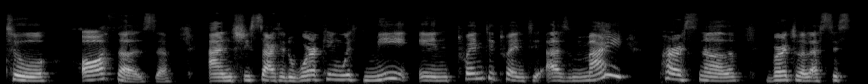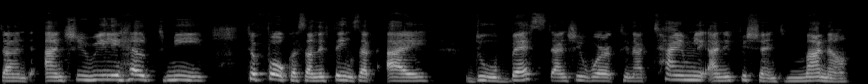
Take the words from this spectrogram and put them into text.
to authors. And she started working with me in 2020 as my personal virtual assistant. And she really helped me to focus on the things that I do best. And she worked in a timely and efficient manner.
